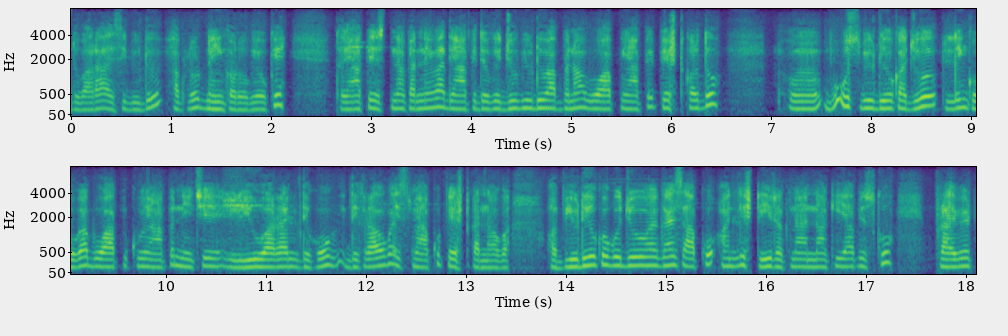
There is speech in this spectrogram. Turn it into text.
दोबारा ऐसी वीडियो अपलोड नहीं करोगे। ओके तो यहाँ पे इतना करने के बाद यहाँ पे देखिए जो वीडियो आप बनाओ, वो आप यहाँ पे पेस्ट कर दो। उस वीडियो का जो लिंक होगा, वो आपको यहाँ पर नीचे यू आर एल देखो, दिख रहा होगा, इसमें आपको पेस्ट करना होगा। और वीडियो को जो है गैस आपको अनलिस्ट ही रखना है, ना कि आप इसको प्राइवेट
